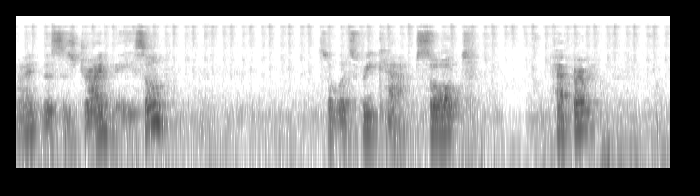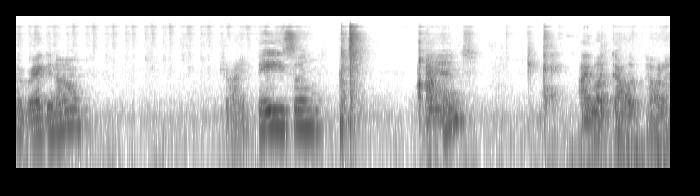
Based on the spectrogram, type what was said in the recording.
All right, this is dried basil. So let's recap. Salt, pepper, oregano, dried basil, and I like garlic powder.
